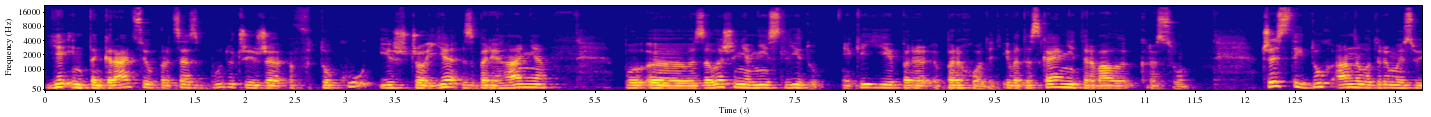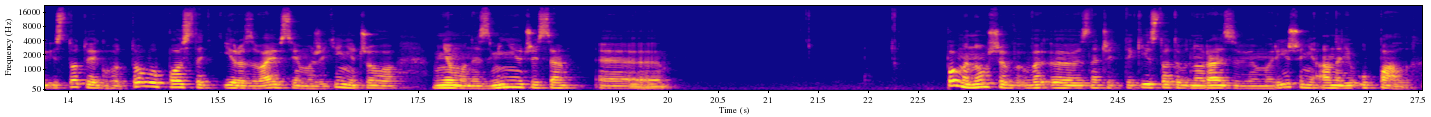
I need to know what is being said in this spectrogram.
є інтеграцію в процес, будучи вже в току, і що є зберігання. по- е, Залишення в ній сліду, який її пере- переходить, і витискає в ній тривалу красу. Чистий дух ангел отримує свою істоту як готову постать і розвиває в своєму житті, нічого в ньому не змінюючися, е, поминувши в, е, значить, такі істоти в одноразовому рішенні ангелів упалих.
